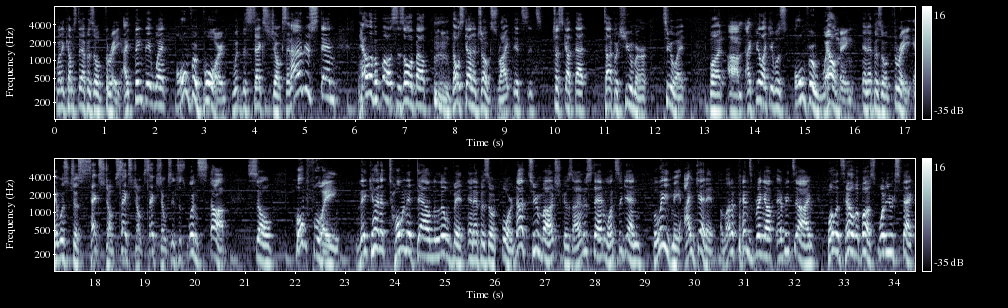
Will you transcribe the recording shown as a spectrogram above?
when it comes to episode 3. I think they went overboard with the sex jokes, and I understand Helluva Boss is all about those kind of jokes, right? It's it's just got that type of humor to it. But um, I feel like it was overwhelming in episode 3. It was just sex jokes, sex jokes, sex jokes. It just wouldn't stop. So hopefully they kind of tone it down a little bit in episode 4. Not too much, because I understand, once again, believe me, I get it. A lot of fans bring up every time, well, it's Helluva Boss, what do you expect?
